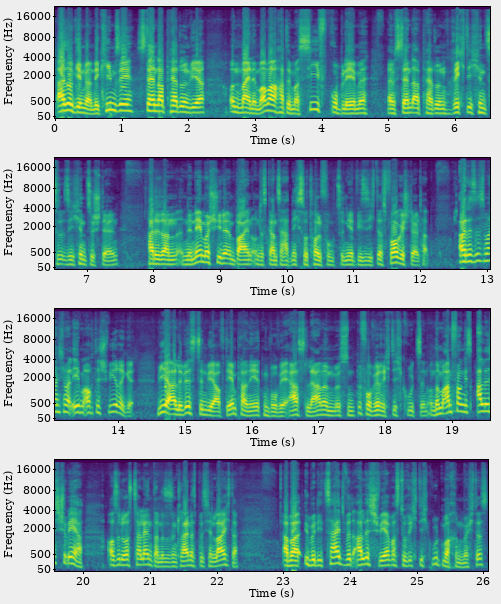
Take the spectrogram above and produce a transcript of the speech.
Also gehen wir an den Chiemsee, Stand-up paddeln wir und meine Mama hatte massiv Probleme beim Stand-up-Paddeln richtig hinzu, sich hinzustellen. Hatte dann eine Nähmaschine im Bein und das Ganze hat nicht so toll funktioniert, wie sie sich das vorgestellt hat. Aber das ist manchmal eben auch das Schwierige. Wie ihr alle wisst, sind wir auf dem Planeten, wo wir erst lernen müssen, bevor wir richtig gut sind. Und am Anfang ist alles schwer, außer du hast Talent, dann ist es ein kleines bisschen leichter. Aber über die Zeit wird alles schwer, was du richtig gut machen möchtest.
